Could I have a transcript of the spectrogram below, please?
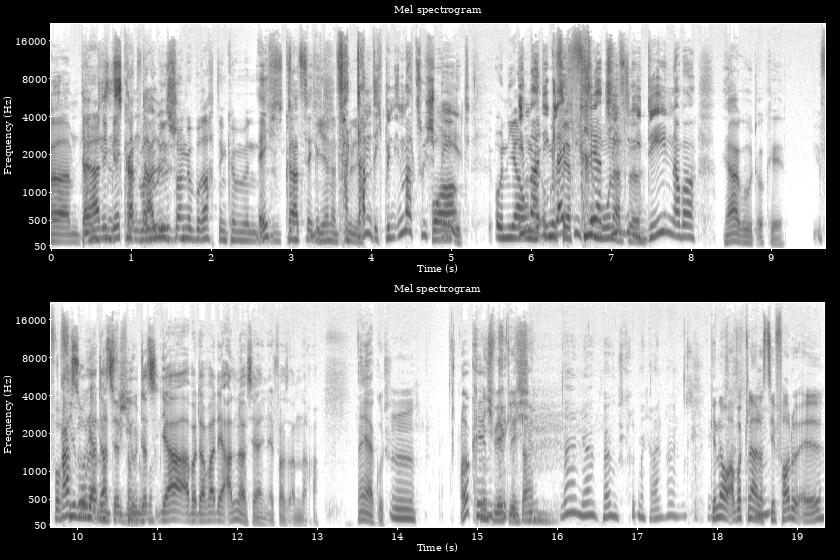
Ähm, dann ja, den diesen Gag hat Valulis schon gebracht, den können wir Echt? Tatsächlich? Ja. Verdammt, ich bin immer zu spät. Und ja, immer die gleichen kreativen Monate. Ideen, aber ja gut, okay. Vor Ach vier so, ja, Monaten das hat er Video. Das, ja, aber da war der Anlass ja ein etwas anderer. Naja, gut. Mm, Okay, Nicht wirklich. Nein, ja, nein, ich krieg mich ein. Nein, okay. Genau, aber klar, das TV-Duell.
